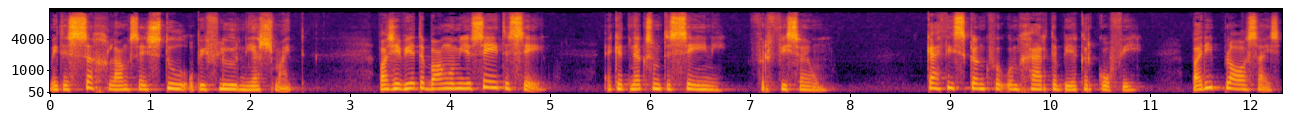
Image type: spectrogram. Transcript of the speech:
met 'n sug langs sy stoel op die vloer neersmyt. Was jy weer te bang om jou sê te sê? Ek het niks om te sê nie, verfies hy hom. Cathy skink vir oom Gert 'n beker koffie. By die plaashuis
